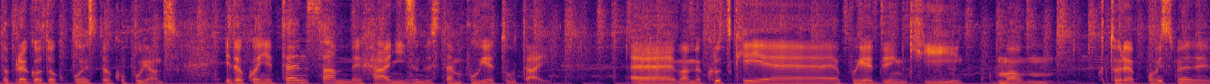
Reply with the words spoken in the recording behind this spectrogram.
dobrego dokupując, dokupując. I dokładnie ten sam mechanizm występuje tutaj. E, mamy krótkie pojedynki, ma, które powiedzmy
